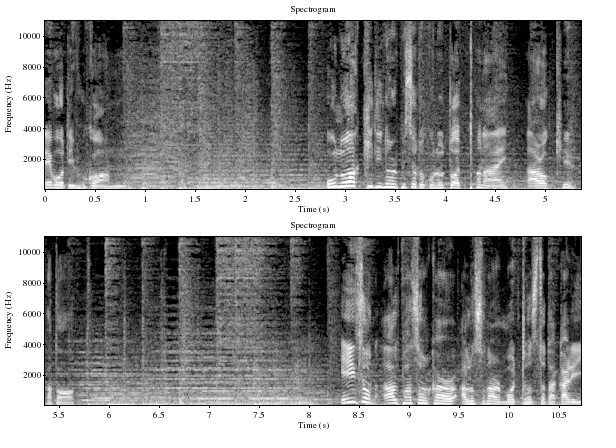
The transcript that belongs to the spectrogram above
ৰেৱতী ফুকন ঊনআশী দিনৰ পিছতো কোনো তথ্য নাই আৰক্ষীৰ হাতত। এইজন আলফা চৰকাৰৰ আলোচনাৰ মধ্যস্থতাকাৰী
